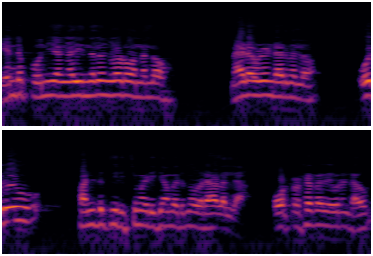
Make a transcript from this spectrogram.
എന്റെ പൊന്നി ചങ്ങാതി ഇന്നലെ നിങ്ങളോട് വന്നല്ലോ. മാഡം എവിടെ ഉണ്ടായിരുന്നല്ലോ. ഒരു ഫണ്ട് തിരിച്ചു മേടിക്കാൻ വരുന്ന ഒരാളല്ല. ഓട്ടോറിക്ഷയുടെ ഡ്രൈവർ ഉണ്ടാവും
